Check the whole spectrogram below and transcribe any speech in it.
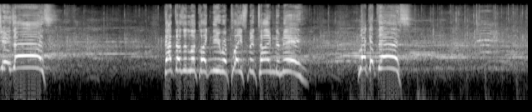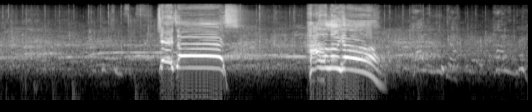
Jesus! That doesn't look like knee replacement time to me. Look at this. Jesus! Hallelujah! Hallelujah. Hallelujah.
